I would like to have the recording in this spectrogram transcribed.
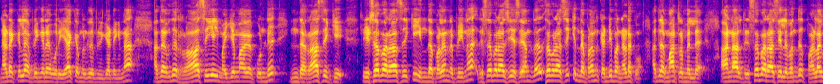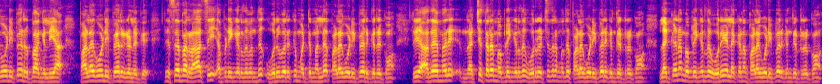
நடக்கலை அப்படிங்கிற ஒரு ஏக்கம் இருக்குது அப்படின்னு கேட்டிங்கன்னா அதாவது ராசியை மையமாக கொண்டு இந்த ராசிக்கு ரிஷப ராசிக்கு இந்த பலன் அப்படின்னா ரிஷப ராசியை சேர்ந்த ரிஷபராசிக்கு இந்த பலன் கண்டிப்பாக நடக்கும். அதில் மாற்றம் இல்லை. ஆனால் ரிஷப ராசியில் வந்து பல கோடி பேர் இருப்பாங்க இல்லையா? பல கோடி பேர்களுக்கு. ரிஷப ராசி அப்படிங்கிறது வந்து ஒருவருக்கு மட்டுமல்ல பல கோடி பேருக்கு இருக்கும். ரி- அதே மாதிரி நட்சத்திரம் அப்படிங்கிறது ஒரு நட்சத்திரம் வந்து பல கோடி பேருக்கு இருந்துகிட்டு இருக்கும். லக்கணம் அப்படிங்கிறது ஒரே லக்கணம் பல கோடி பேருக்கு இருந்துகிட்டு இருக்கும்.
